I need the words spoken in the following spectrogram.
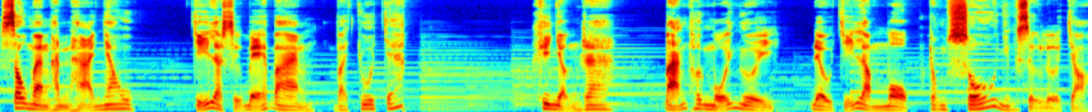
sau màn hành hạ nhau chỉ là sự bẻ bàng và chua chát. Khi nhận ra bản thân mỗi người đều chỉ là một trong số những sự lựa chọn.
